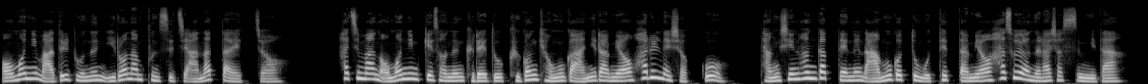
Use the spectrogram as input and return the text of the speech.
어머님 아들 돈은 1원 한 푼 쓰지 않았다 했죠. 하지만 어머님께서는 그래도 그건 경우가 아니라며 화를 내셨고 당신 환갑 때는 아무것도 못했다며 하소연을 하셨습니다.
